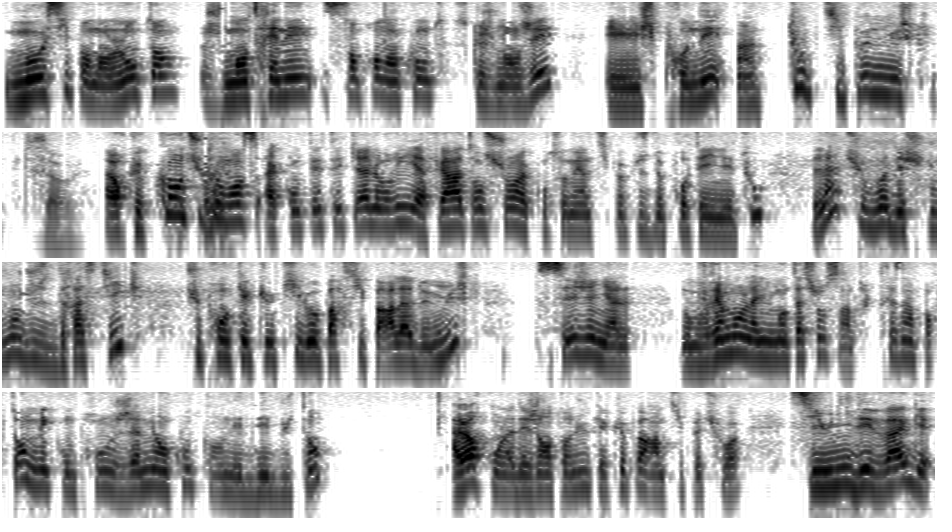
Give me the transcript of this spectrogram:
Moi aussi, pendant longtemps, je m'entraînais sans prendre en compte ce que je mangeais, et je prenais un tout petit peu de muscle. C'est ça, ouais. Alors que quand tu commences à compter tes calories, à faire attention à consommer un petit peu plus de protéines et tout, là tu vois des changements juste drastiques. Tu prends quelques kilos par-ci par-là de muscles, c'est génial. Donc vraiment l'alimentation c'est un truc très important, mais qu'on prend jamais en compte quand on est débutant, alors qu'on l'a déjà entendu quelque part un petit peu, tu vois. C'est une idée vague,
